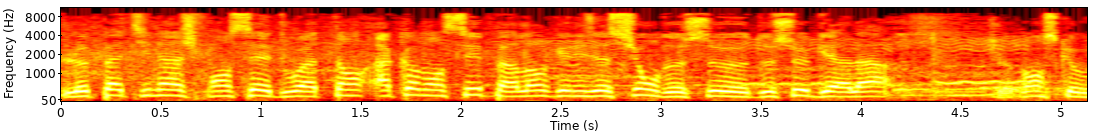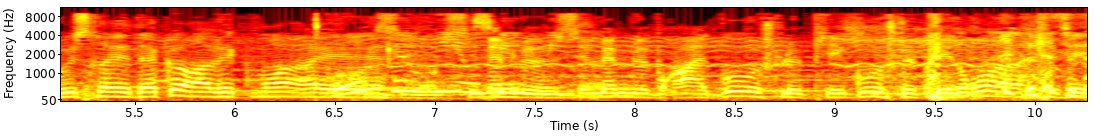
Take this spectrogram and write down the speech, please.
le patinage français doit tant, à commencer par l'organisation de ce, de ce gala. Je pense que vous serez d'accord avec moi. Oh oui, c'est même, le- oui. c'est même le bras gauche, le pied gauche, le pied droit. C'est-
